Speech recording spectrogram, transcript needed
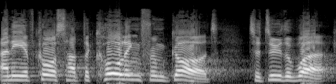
and he, of course, had the calling from God to do the work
